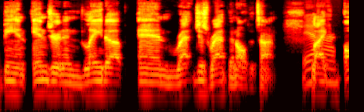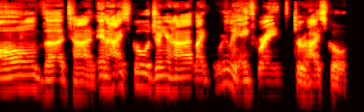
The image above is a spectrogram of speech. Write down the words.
being injured and laid up and rap, just rapping all the time. Yeah. Like all the time. In high school, junior high, like really eighth grade through high school,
